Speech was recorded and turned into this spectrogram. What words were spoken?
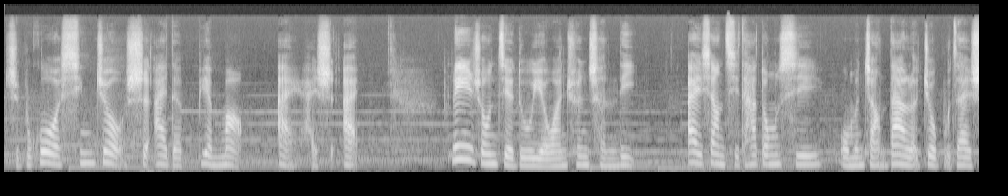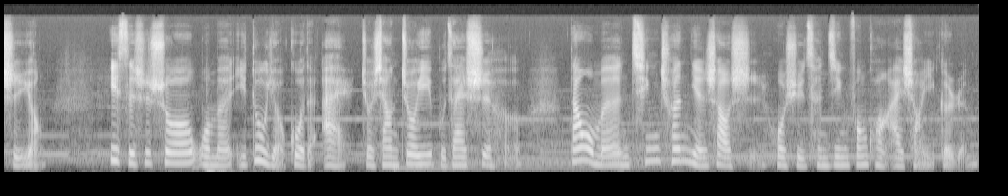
只不过新旧是爱的面貌，爱还是爱。另一种解读也完全成立。爱像其他东西，我们长大了就不再适用。意思是说，我们一度有过的爱，就像旧衣不再适合。当我们青春年少时，或许曾经疯狂爱上一个人，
